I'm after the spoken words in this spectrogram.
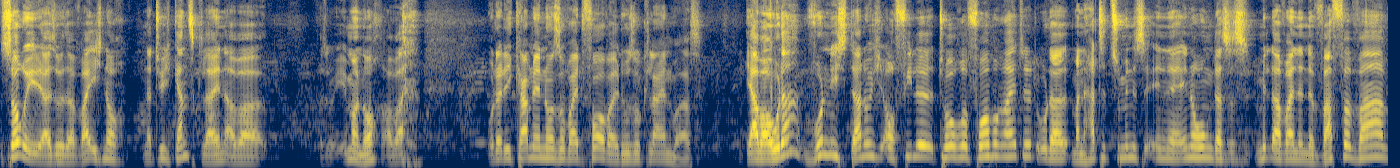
sorry, also da war ich noch natürlich ganz klein, aber also immer noch, aber oder die kamen dir nur so weit vor, weil du so klein warst. Ja, aber oder? Wurden nicht dadurch auch viele Tore vorbereitet? Oder man hatte zumindest in Erinnerung, dass es mittlerweile eine Waffe war.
